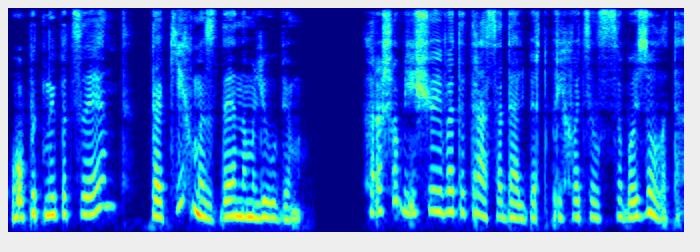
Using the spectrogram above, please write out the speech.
Опытный пациент, таких мы с Дэном любим. Хорошо бы еще и в этот раз Адальберт прихватил с собой золото,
